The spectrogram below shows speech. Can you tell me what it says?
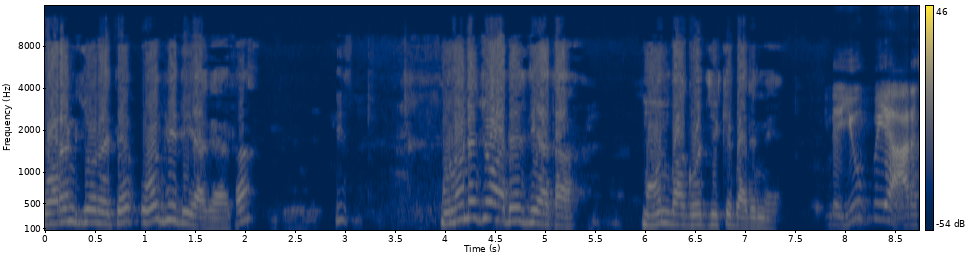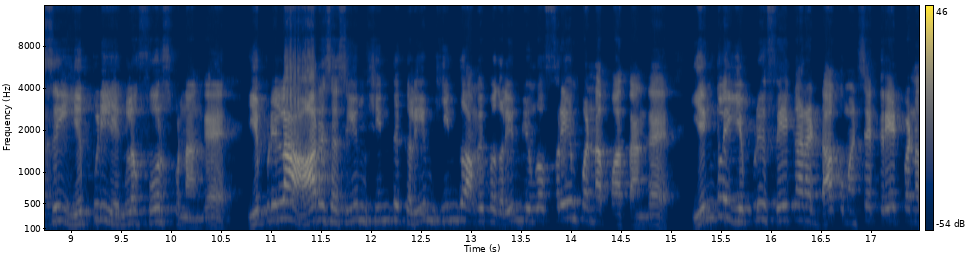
वारंट जो रहते, वो भी दिया गया था। उन्होंने जो आदेश दिया था, मोहन भागवत जी के बारे में இந்த யூபிஏ அரசு எப்படி எங்களை ஃபோர்ஸ் பண்ணாங்க? எப்படிலாம் ஆர்எஸ்எஸ்ஸையும் ஹிந்துக்களையும் ஹிந்து அமைப்புகளையும் இவங்க ஃப்ரேம் பண்ண பார்த்தாங்க? எங்களை எப்படி ஃபேக்கான டாக்குமெண்ட்ஸை கிரியேட் பண்ண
